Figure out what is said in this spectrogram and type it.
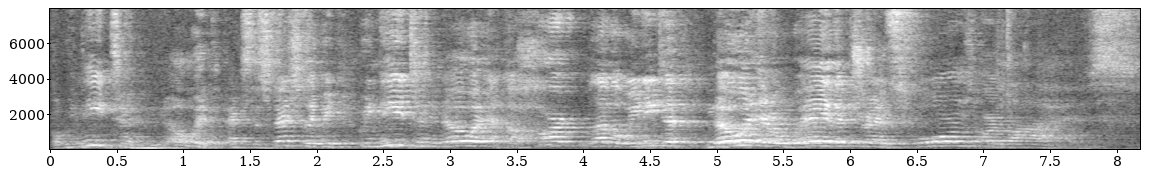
But we need to know it existentially. We, we need to know it at the heart level. We need to know it in a way that transforms our lives.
